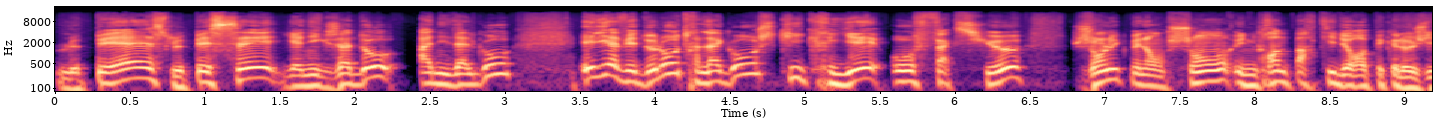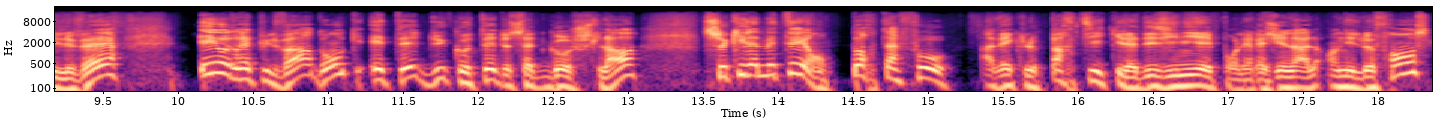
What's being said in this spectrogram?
le PS, le PC, Yannick Jadot, Anne Hidalgo, et il y avait de l'autre la gauche qui criait aux factieux, Jean-Luc Mélenchon, une grande partie d'Europe Écologie Le Vert, et Audrey Pulvar, donc, était du côté de cette gauche-là, ce qui la mettait en porte-à-faux avec le parti qu'il a désigné pour les régionales en Ile-de-France,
